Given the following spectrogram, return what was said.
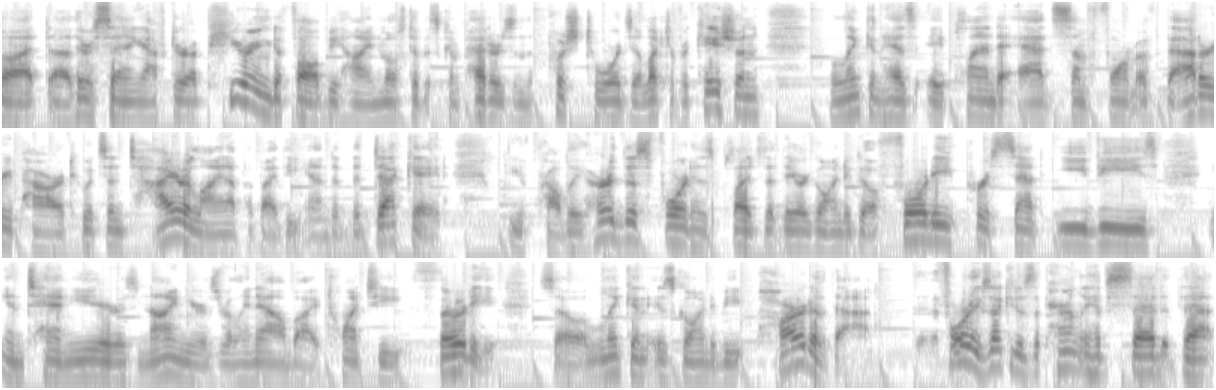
but uh, they're saying after appearing to fall behind most of its competitors in the push towards electrification, Lincoln has a plan to add some form of battery power to its entire lineup by the end of the decade. You've probably heard this. Ford has pledged that they are going to go 40% EVs in 10 years, 9 years really now, by 2030. So Lincoln is going to be part of that. Ford executives apparently have said that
